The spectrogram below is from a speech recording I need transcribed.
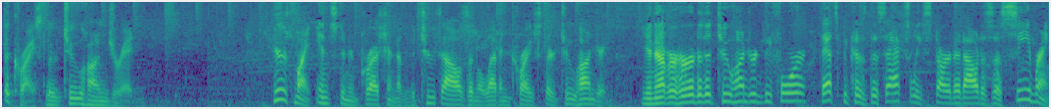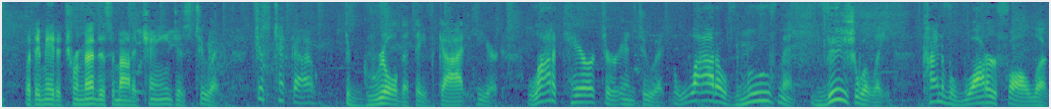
the Chrysler 200. Here's my instant impression of the 2011 Chrysler 200. You never heard of the 200 before? That's because this actually started out as a Sebring, but they made a tremendous amount of changes to it. Just check out the grill that they've got here. A lot of character into it, a lot of movement visually, kind of a waterfall look.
